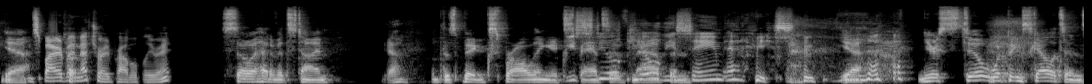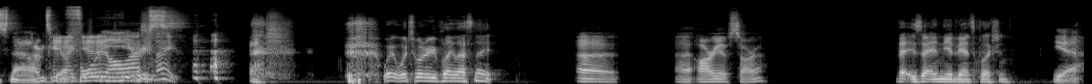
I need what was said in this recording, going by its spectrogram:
yeah, inspired by To- Metroid, probably right. so ahead of its time Yeah. with this big sprawling, expansive You expansive still kill map. these and- same enemies. yeah, you're still whipping skeletons now. I It's mean, been I did 40 it all years. last night. Wait, which one were you playing last night? Uh, uh, Aria of Sorrow. That is that in the advanced collection? Yeah.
